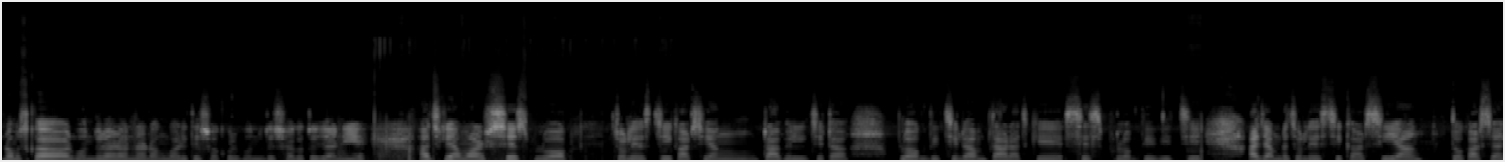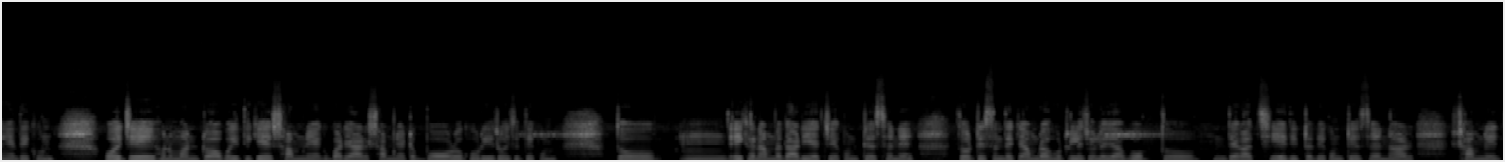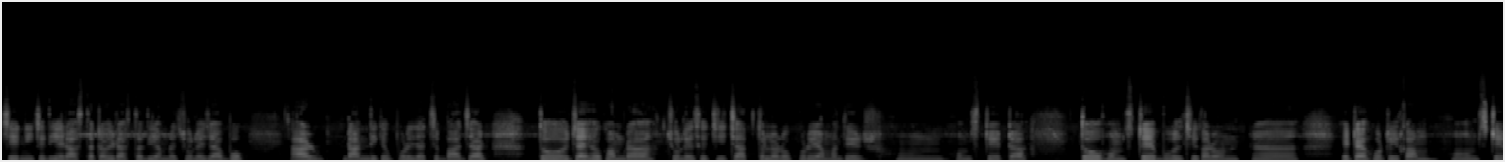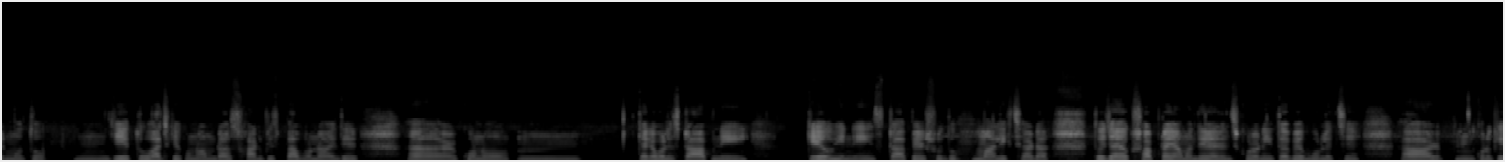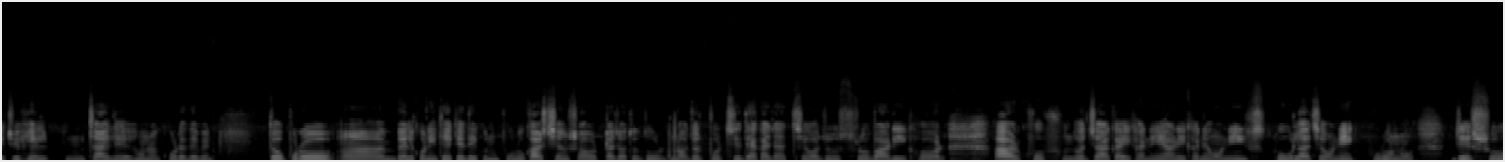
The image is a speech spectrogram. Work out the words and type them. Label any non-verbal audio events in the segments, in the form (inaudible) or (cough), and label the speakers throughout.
Speaker 1: নমস্কার বন্ধুরা, রান্নার রং বাড়িতে সকল বন্ধুদের স্বাগত জানিয়ে আজকে আমার শেষ ব্লগ চলে এসেছি কার্সিয়াং ট্রাভেল যেটা ব্লগ দিচ্ছিলাম, তার আজকে শেষ ব্লগ দিয়ে দিচ্ছি। আজ আমরা চলে এসেছি কার্শিয়াং তো কার্শিয়াংয়ে দেখুন, ওই যে হনুমান টপ ওইদিকে সামনে একবারে আর সামনে একটা বড় ঘড়ি রয়েছে দেখুন। তো এইখানে আমরা দাঁড়িয়ে আছি এখন স্টেশনে। তো স্টেশন থেকে আমরা হোটেলে চলে যাব। তো দেখাচ্ছি এদিকটা দেখুন স্টেশন আর সামনের যে নিচে দিয়ে রাস্তাটা ওই রাস্তা দিয়ে আমরা চলে যাব। আর ডান দিকে পড়ে যাচ্ছে বাজার। তো যাই হোক আমরা চলে এসেছি চারতলার ওপরে আমাদের হোমস্টেটা তো হোমস্টে বলছি কারণ এটা হোটেল কাম হোমস্টের মতো। যেহেতু আজকে কোনো আমরা সার্ভিস পাবো না, এদের কোনো যাকে বলে স্টাফ নেই, কেউই নেই স্টাফের শুধু (laughs) মালিক ছাড়া। তো যাই হোক, সবটাই আমাদের অ্যারেঞ্জ করে নিতে হবে বলেছে। আর কোনো কিছু হেল্প চাইলে ওনারা করে দেবেন। তো পুরো ব্যালকনি থেকে দেখুন পুরো কার্শিয়াং শহরটা যতদূর নজর পড়ছে দেখা যাচ্ছে অজস্র বাড়ি, ঘর। আর খুব সুন্দর জায়গা এখানে। আর এখানে অনেক স্কুল আছে, অনেক পুরনো। দেড়শো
